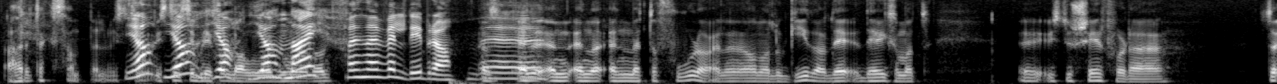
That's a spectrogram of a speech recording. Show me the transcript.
Jeg har et eksempel, hvis, ja, det, hvis ja, det blir for lang. Ja, nei, for den er veldig bra. Altså, en, en, en, metafor, da, eller en analogi, da, det, det er liksom at eh, hvis du ser for deg så,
